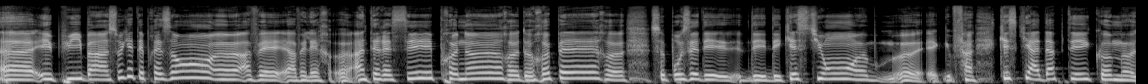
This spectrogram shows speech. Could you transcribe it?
et puis ben, ceux qui étaient présents avaient, avaient l'air intéressés, preneurs de repères, se posaient des, des, questions. Enfin, qu'est-ce qui est adapté comme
